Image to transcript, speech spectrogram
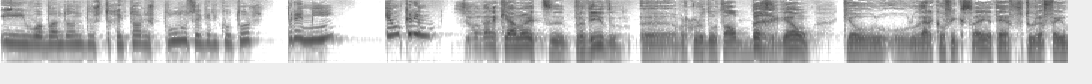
E o abandono dos territórios pelos agricultores, para mim, é um crime. Se eu andar aqui à noite perdido, uh, à procura do tal barregão, que é o, o lugar que eu fixei, até fotografei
